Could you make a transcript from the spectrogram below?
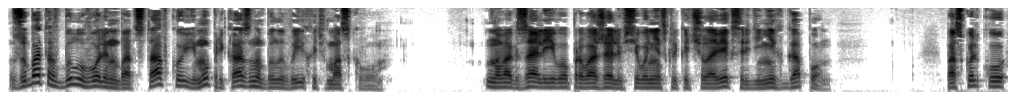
Зубатов был уволен в отставку, ему приказано было выехать в Москву. На вокзале его провожали всего несколько человек, среди них Гапон. Поскольку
